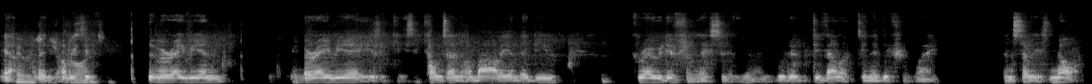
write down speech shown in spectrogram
Yeah, I mean, obviously variety. the Moravian Moravia is a, it's a continental barley, and they do grow differently. So you know, it would have developed in a different way, and so it's not.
